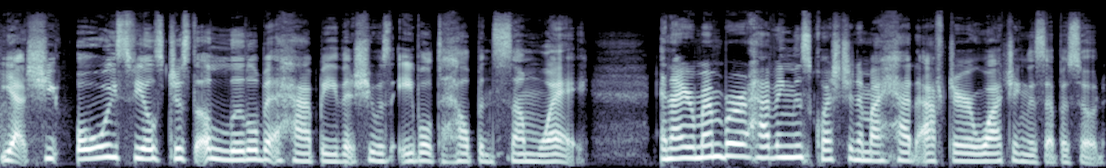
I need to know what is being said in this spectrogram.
yeah, she always feels just a little bit happy that she was able to help in some way. And I remember having this question in my head after watching this episode.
